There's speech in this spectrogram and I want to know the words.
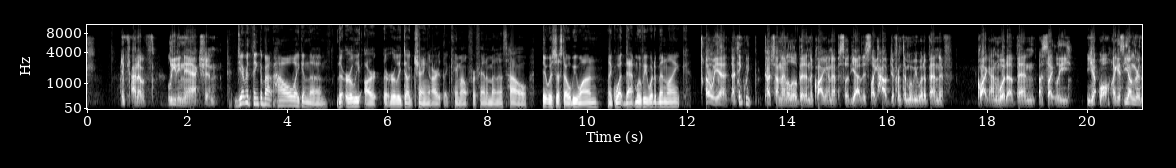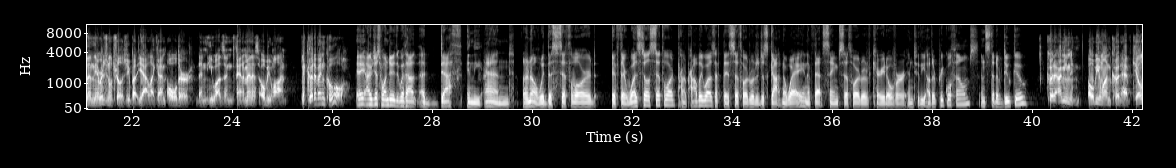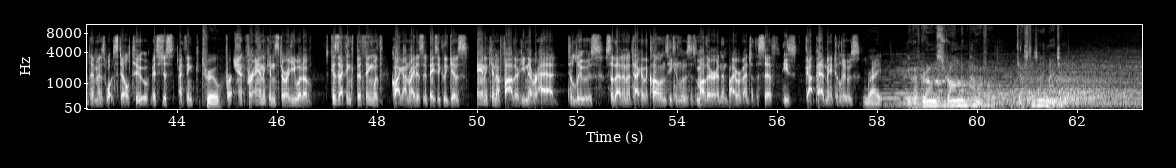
and kind of leading the action. Do you ever think about how, like in the the early art, the early Doug Chiang art that came out for Phantom Menace, how it was just Obi Wan, like what that movie would have been like? Oh yeah, I think we touched on that a little bit in the Qui Gon episode. Yeah, this like how different the movie would have been if Qui Gon would have been a slightly, yeah, well, I guess younger than the original trilogy, but yeah, like an older than he was in Phantom Menace, Obi Wan. It could have been cool. I just wondered without a death in the end, I don't know, would the Sith Lord, if there was still a Sith Lord, probably was, if the Sith Lord would have just gotten away, and if that same Sith Lord would have carried over into the other prequel films instead of Dooku? Could I mean Obi Wan could have killed him as what still too. It's just I think True. for for Anakin's story, he would have because I think the thing with Qui Gon, right, is it basically gives Anakin a father he never had to lose, so that in Attack of the Clones he can lose his mother, and then by Revenge of the Sith he's got Padme to lose. Right. You have grown strong and powerful, just as I imagined.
